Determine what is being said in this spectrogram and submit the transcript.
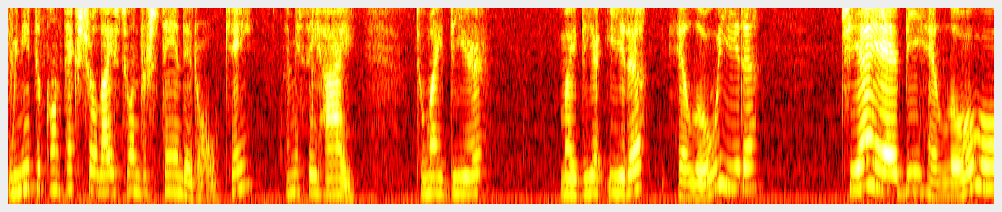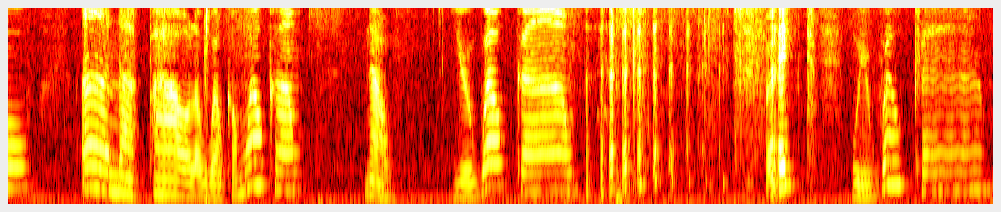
we need to contextualize to understand it all, okay? Let me say hi to my dear, my dear Ira. Hello, Ira. Tia Abby, hello. Ana Paula, welcome, welcome. Now, you're welcome. right? We're welcome.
